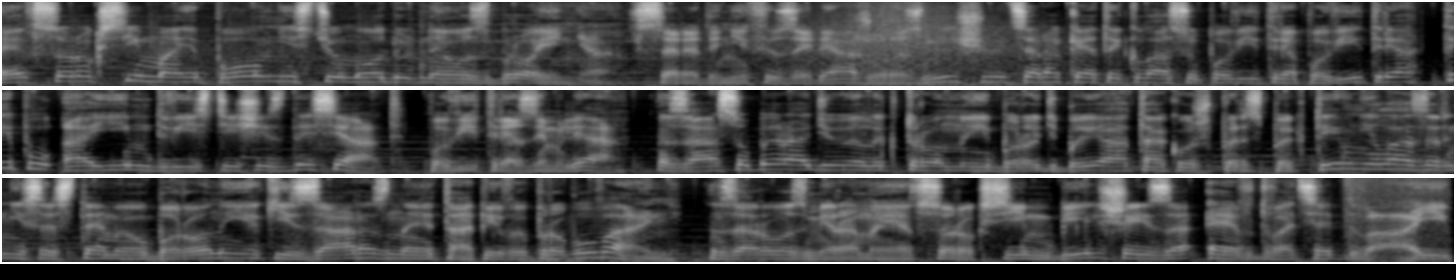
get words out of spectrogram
F-47 має повністю модульне озброєння. Всередині фюзеляжу розміщуються ракети класу повітря-повітря типу АІМ-260, повітря-земля, засоби радіоелектронної боротьби, а також перспективні лазерні системи оборони, які зараз на етапі випробувань. За розмірами F-47 більший за F-22 і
